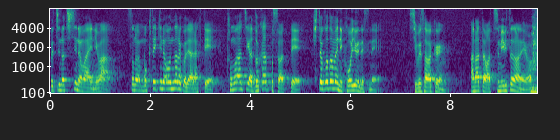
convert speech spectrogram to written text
うちの父の前にはその目的の女の子ではなくて友達がドカッと座って一言目にこう言うんですね。渋沢君あなたは罪人なのよ。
